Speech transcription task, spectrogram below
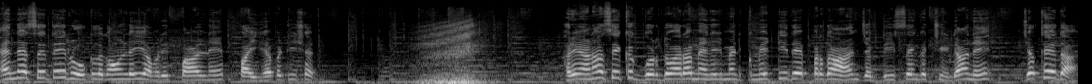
ਐਨਐਸਏ ਤੇ ਰੋਕ ਲਗਾਉਣ ਲਈ ਅੰਮ੍ਰਿਤਪਾਲ ਨੇ ਪਾਈ ਹੈ petition. Haryana Sikh Gurdwara management committee ਦੇ ਪ੍ਰਧਾਨ ਜਗਦੀਸ਼ ਸਿੰਘ ਝੀਂਡਾ ਨੇ ਜਥੇਦਾਰ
